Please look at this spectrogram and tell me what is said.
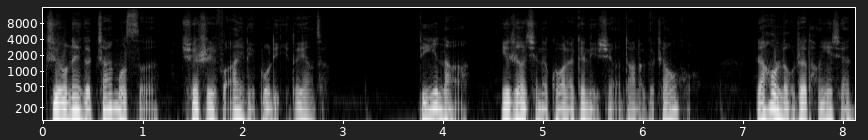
只有那个詹姆斯却是一副爱理不理的样子。缇娜也热情的过来跟李炫打了个招呼，然后搂着唐一贤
